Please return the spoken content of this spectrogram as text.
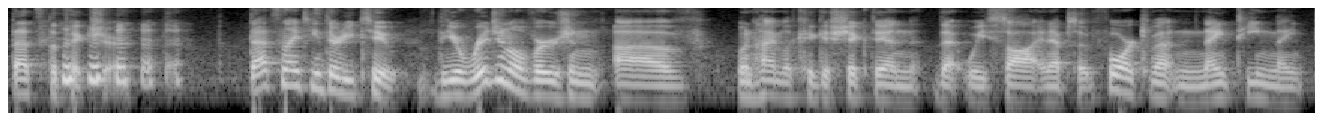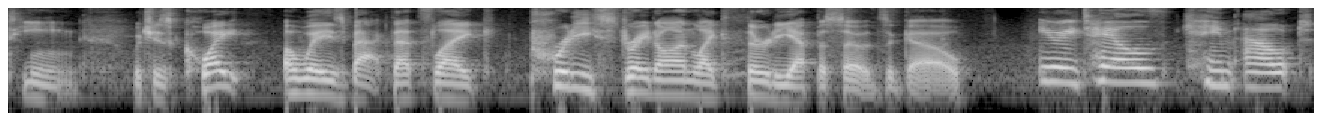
that's the picture. That's 1932. The original version of Unheimliche Geschichten that we saw in episode 4 came out in 1919, which is quite a ways back. That's like pretty straight on, like 30 episodes ago. Eerie Tales came out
